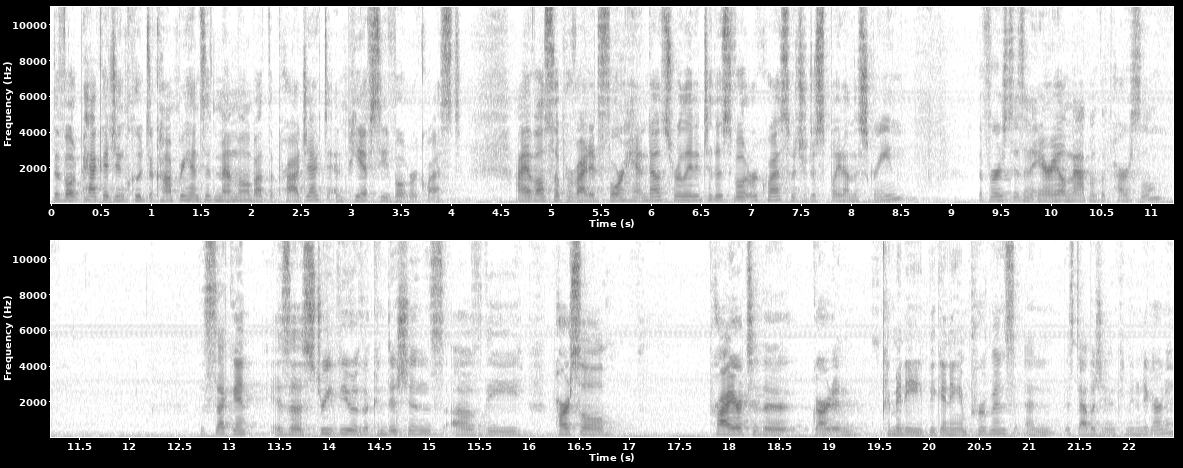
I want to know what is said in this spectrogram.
The vote package includes a comprehensive memo about the project and PFC vote request. I have also provided four handouts related to this vote request, which are displayed on the screen. The first is an aerial map of the parcel. The second is a street view of the conditions of the parcel prior to the garden committee beginning improvements and establishing a community garden.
